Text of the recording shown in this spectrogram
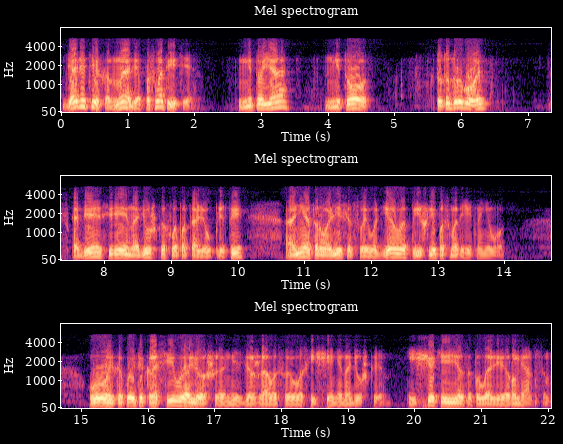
«Дядя Тихон, Надя, посмотрите!» Не то я, не то кто-то другой. Скобеев и Надюшка хлопотали у плиты, они оторвались от своего дела, пришли посмотреть на него. «Ой, какой ты красивый, Алеша!» — не сдержала своего восхищения Надюшка. И щеки ее запылали румянцем.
